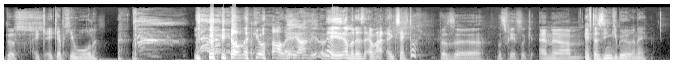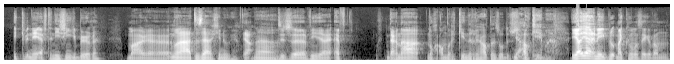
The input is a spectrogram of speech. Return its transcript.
Dus... Ik, ik heb geen woorden. ja, maar gewoon, allee. Nee, ja, nee, dat, Nee, ja, maar, dat is, maar ik zeg toch? dat, is, eh, dat is vreselijk. En ehm, Heeft dat zien gebeuren? Nee. ik... Nee, hij heeft het niet zien gebeuren. Maar... eh, Maar het is erg genoeg. hè. Ja. Ja, Dus eh, vier jaar. Hij heeft daarna nog andere kinderen gehad en zo. Dus... ja oké, maar... ja, ja, nee, ik bedoel, maar ik wil wel zeggen van...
